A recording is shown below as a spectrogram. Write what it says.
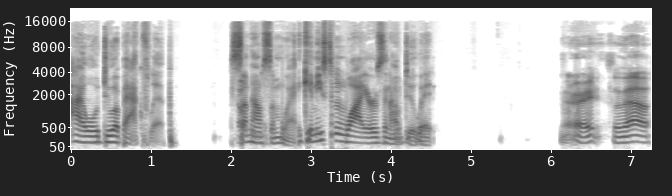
I will do a backflip somehow, Oh. some way. Give me some wires and I'll do it. All right. So now,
